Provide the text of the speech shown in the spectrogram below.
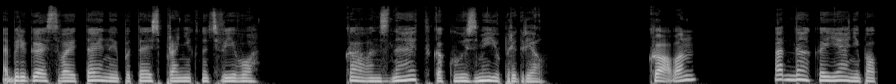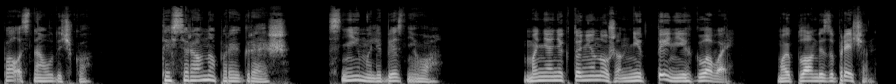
оберегая свои тайны и пытаясь проникнуть в его. Каван знает, какую змею пригрел. «Каван?» Однако я не попалась на удочку. Ты все равно проиграешь. С ним или без него. Мне никто не нужен, ни ты, ни их главарь. Мой план безупречен.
